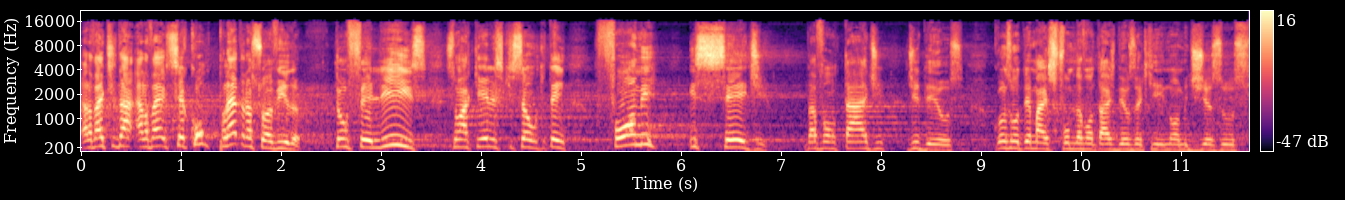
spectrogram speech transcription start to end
Ela vai te dar, ela vai ser completa na sua vida. Então, feliz são aqueles que são que têm fome e sede da vontade de Deus. Quantos vão ter mais fome da vontade de Deus aqui em nome de Jesus?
